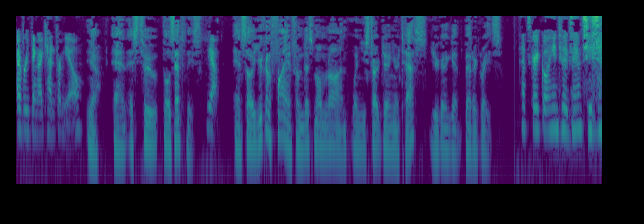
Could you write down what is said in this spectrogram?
everything I can from you. Yeah. And it's through those entities. Yeah. And so you're going to find from this moment on, when you start doing your tests, you're going to get better grades. That's great going into exam season.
